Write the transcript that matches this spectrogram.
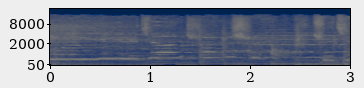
问一江春水，却见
